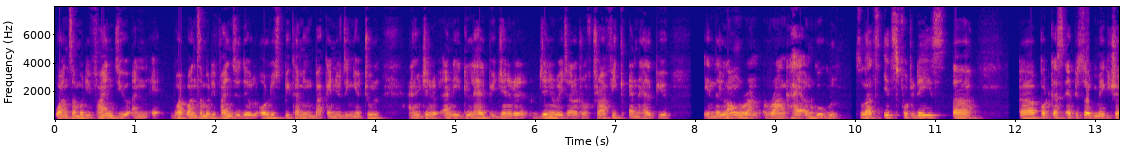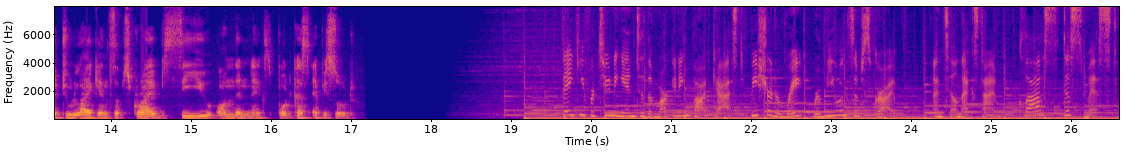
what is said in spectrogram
once somebody finds you and eh, once somebody finds you they will always be coming back and using your tool. And and it will help you generate generate a lot of traffic and help you in the long run rank high on google. So that's it for today's uh, uh, podcast episode. Make sure to like and subscribe. See you on the next podcast episode Thank you for tuning in to the Marketing Podcast. Be sure to rate, review, and subscribe. Until next time, class dismissed.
